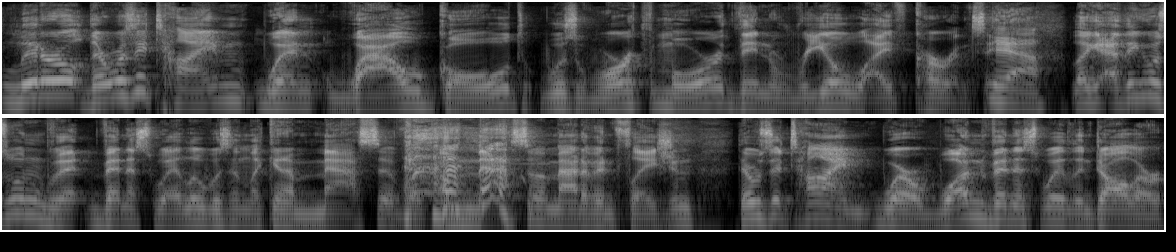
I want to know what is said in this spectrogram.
literal. There was a time when WoW Gold was worth more than real life currency. Yeah. like I think it was when Venezuela was in like in a massive like a massive amount of inflation. There was a time where one Venezuelan dollar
